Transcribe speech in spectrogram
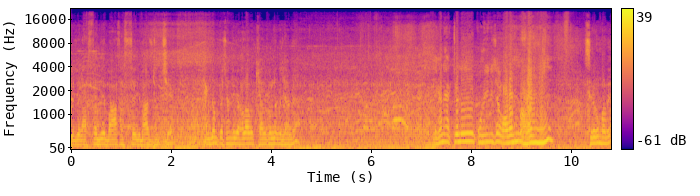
এই যে রাস্তা দিয়ে বাস আসছে যে বাস ঢুকছে, একদম পেছন দিকে ভালোভাবে খেয়াল করলে বোঝা যাবে। এখানে অ্যাকচুয়ালি কোনো জিনিসের অভাব অভাব নেই সেরকমভাবে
